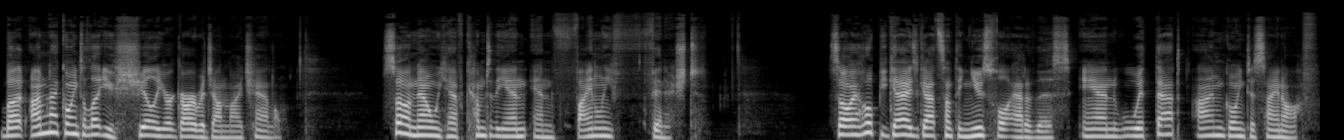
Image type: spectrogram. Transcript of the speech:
But I'm not going to let you shill your garbage on my channel. So now we have come to the end and finally finished. So I hope you guys got something useful out of this, and with that, I'm going to sign off.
